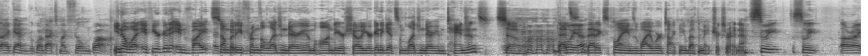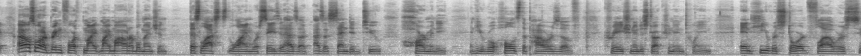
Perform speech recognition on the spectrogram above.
again. We're going back to my film. Well, You know what? If you're gonna invite somebody from the Legendarium onto your show, you're gonna get some Legendarium tangents. So oh, that's, Oh, yeah? that explains why we're talking about the Matrix right now. Sweet, sweet. All right. I also want to bring forth my, my, my honorable mention. This last line where Sazed has a has ascended to harmony, and he ro- holds the powers of creation and destruction in twain, and he restored flowers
